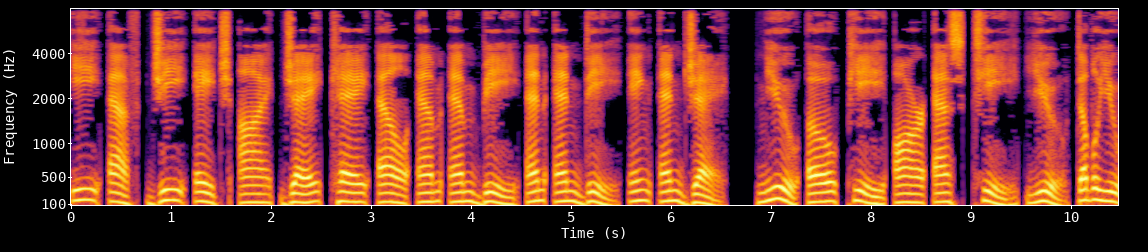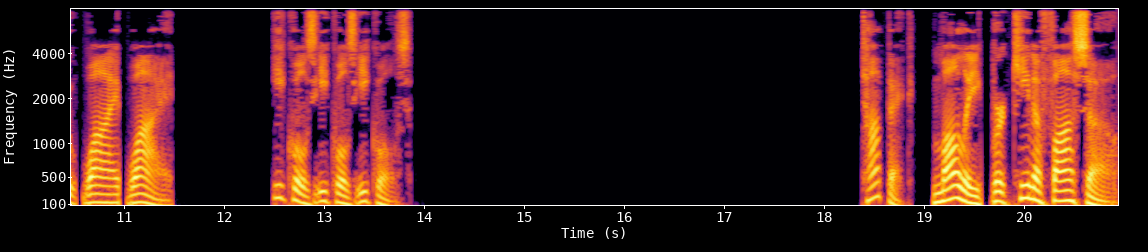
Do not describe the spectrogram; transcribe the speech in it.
E F G H I J K L M M B N N D ing N J nu O P R S T U W Y Y. Equals equals equals. Topic Mali Burkina Faso.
